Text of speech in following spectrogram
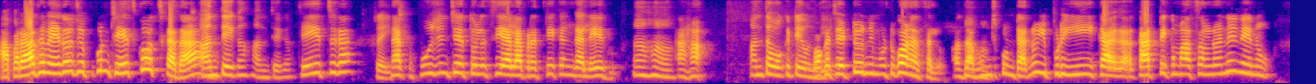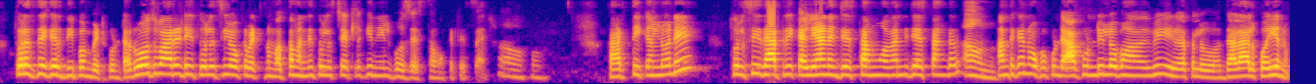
అపరాధం ఏదో చెప్పుకుని చేసుకోవచ్చు కదా. అంతేగా అంతేగా. చేయొచ్చుగా. నాకు పూజించే తులసి అలా ప్రత్యేకంగా లేదు. అంతా ఒకటే ఒక చెట్టుని ముట్టుకోను అసలు. అది. ఉంచుకుంటాను. ఇప్పుడు ఈ కార్తీక మాసంలోనే నేను తులసి దగ్గర దీపం పెట్టుకుంటాను రోజువారీ తులసిలో ఒక పెట్టిన మొత్తం అన్ని తులసి చెట్లకి నీళ్ళు పోసేస్తాం ఒకటేసారి. కార్తీకంలోనే తులసిధాత్రి కళ్యాణం చేస్తాము అవన్నీ చేస్తాం కదా. అవును. అందుకని ఒక కుండి ఆ కుండీలో ఇవి అసలు దళాలు కొయ్యను.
